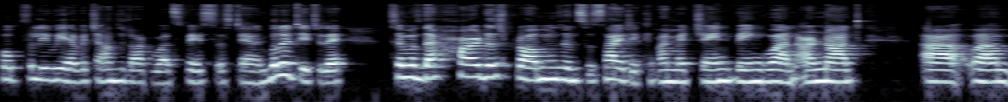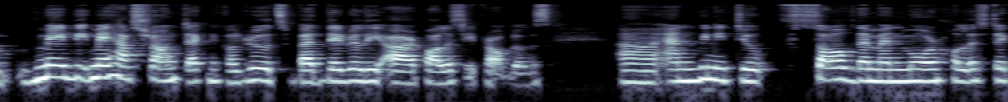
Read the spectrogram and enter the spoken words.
hopefully we have a chance to talk about space sustainability today, some of the hardest problems in society, climate change being one, are not uh, um, maybe may have strong technical roots, but they really are policy problems. Uh, and we need to solve them in more holistic,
